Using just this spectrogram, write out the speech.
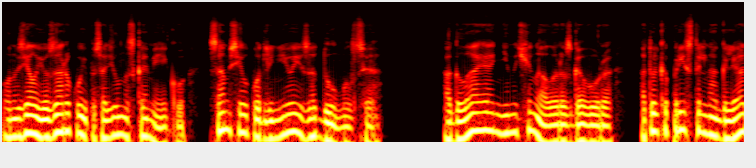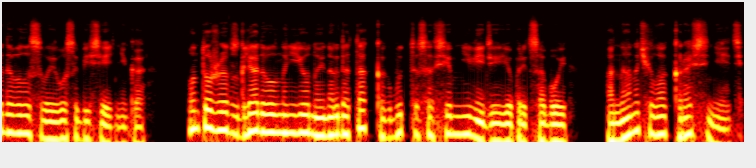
Он взял ее за руку и посадил на скамейку. Сам сел подле нее и задумался. Аглая не начинала разговора, а только пристально оглядывала своего собеседника — он тоже взглядывал на нее, но иногда так, как будто совсем не видя ее пред собой. Она начала краснеть.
